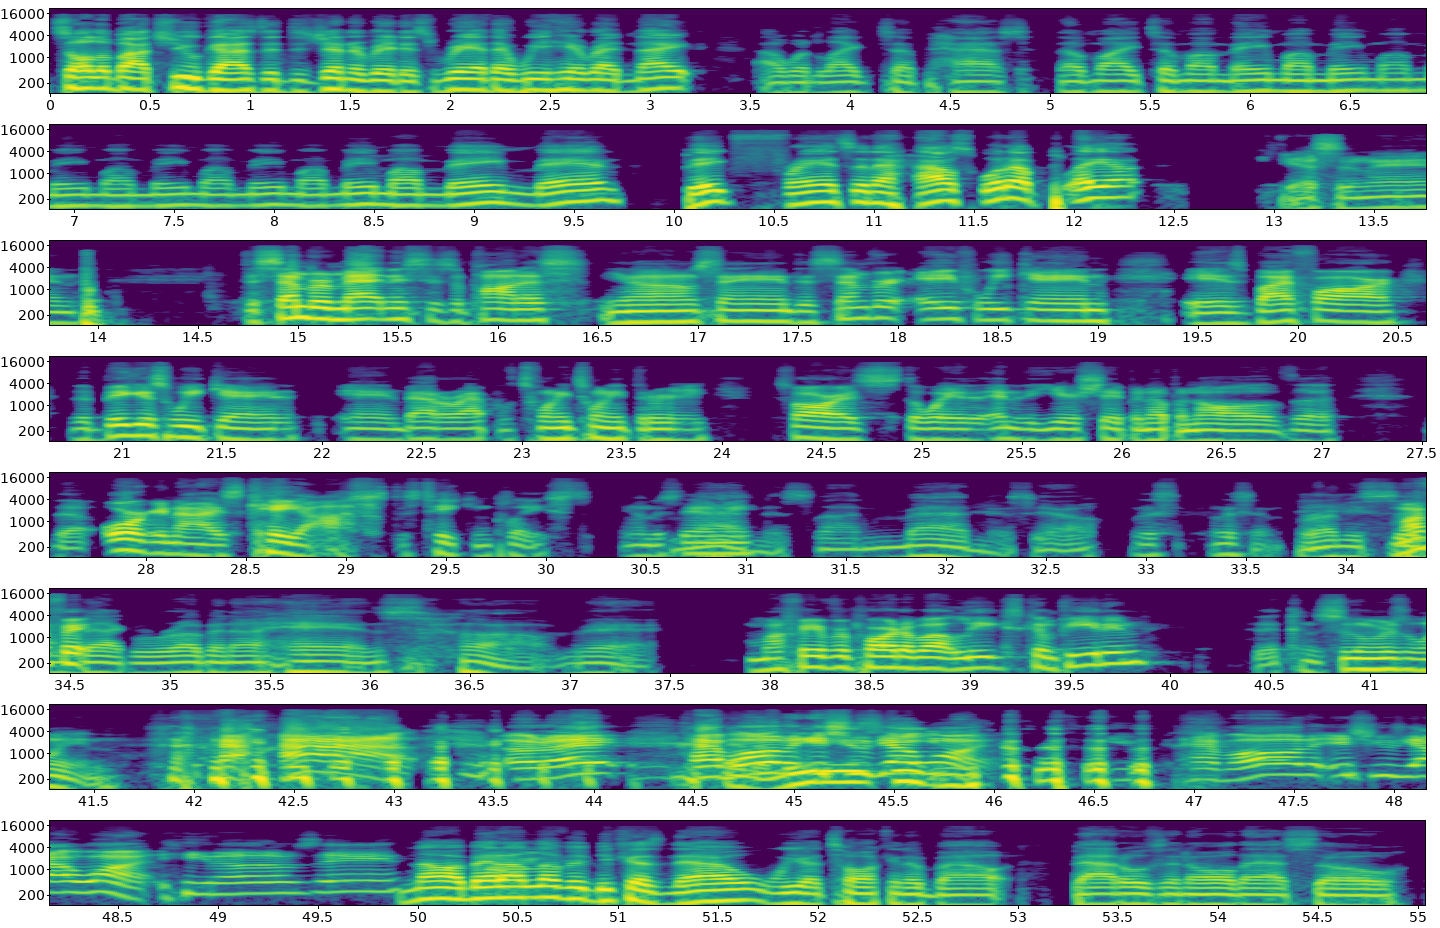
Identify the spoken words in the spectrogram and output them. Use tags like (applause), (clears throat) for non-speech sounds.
it's all about you guys, the degenerate. It's rare that we're here at night. I would like to pass the mic to my main, my main, my main, my main, my main, my main, my main man, Big France in the house. What up, player? Yes, sir, man. December madness is upon us. You know what I'm saying? December 8th weekend is by far the biggest weekend in battle rap of 2023 as far as the way the end of the year shaping up and all of the the organized chaos that's taking place. You understand madness, me? Madness, madness, yo. Listen, listen. Remy sitting my fa- back, rubbing her hands. Oh man. My favorite part about leagues competing the consumers win. (laughs) all right. Have and all the, the issues y'all eating. want. (laughs) you have all the issues y'all want. (laughs) You know what I'm saying? No, man, I love it because now we are talking about battles and all that. So,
